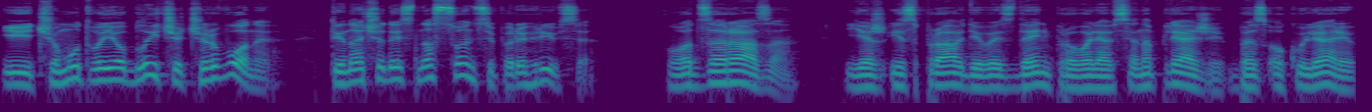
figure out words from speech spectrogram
І чому твоє обличчя червоне? Ти наче десь на сонці перегрівся. От зараза. Я ж і справді весь день провалявся на пляжі, без окулярів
